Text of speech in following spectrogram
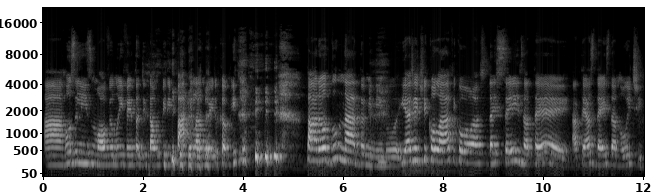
A Roselins Móvel não inventa de dar um piripaque lá no meio do caminho. Parou do nada, menino. E a gente ficou lá, ficou das seis até, até as dez da noite,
